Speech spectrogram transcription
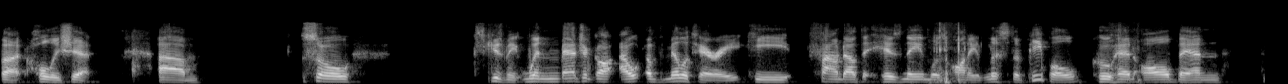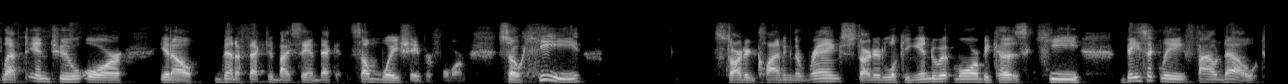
but holy shit. Um, so, excuse me, when Magic got out of the military, he found out that his name was on a list of people who had all been left into or, you know, been affected by Sam Beckett in some way, shape, or form. So he started climbing the ranks, started looking into it more because he basically found out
